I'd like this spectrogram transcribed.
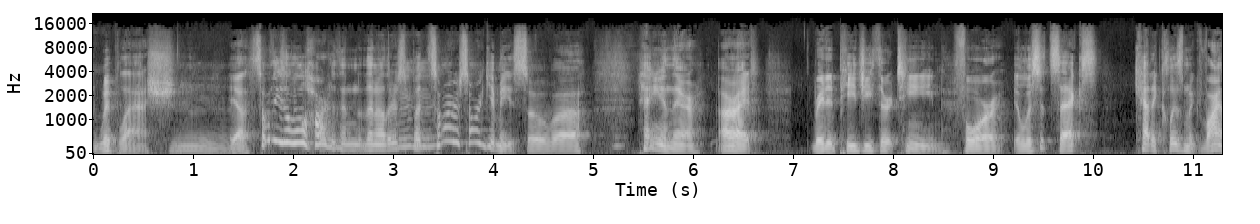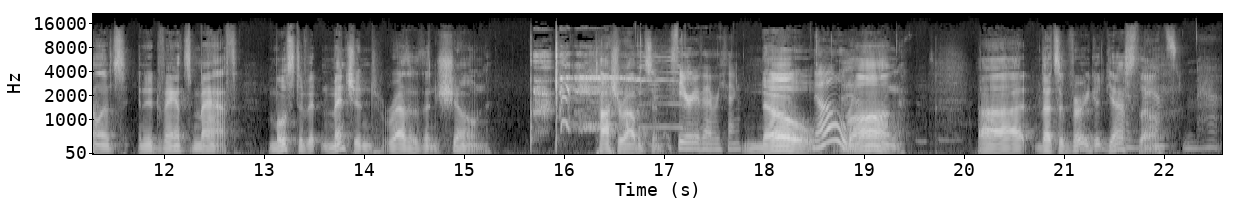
Whiplash. Yeah, some of these are a little harder than, than others, Mm-hmm. but some are some are gimmies. So uh, hang in there. All right, rated PG-13 for illicit sex, cataclysmic violence, and advanced math. Most of it mentioned rather than shown. Tasha Robinson. Theory of everything. No. No. Wrong. Uh, that's a very good guess, though. Advanced math.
